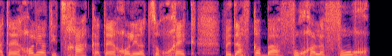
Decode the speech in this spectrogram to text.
אתה יכול להיות יצחק, אתה יכול להיות צוחק, ודווקא בהפוך על הפוך,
